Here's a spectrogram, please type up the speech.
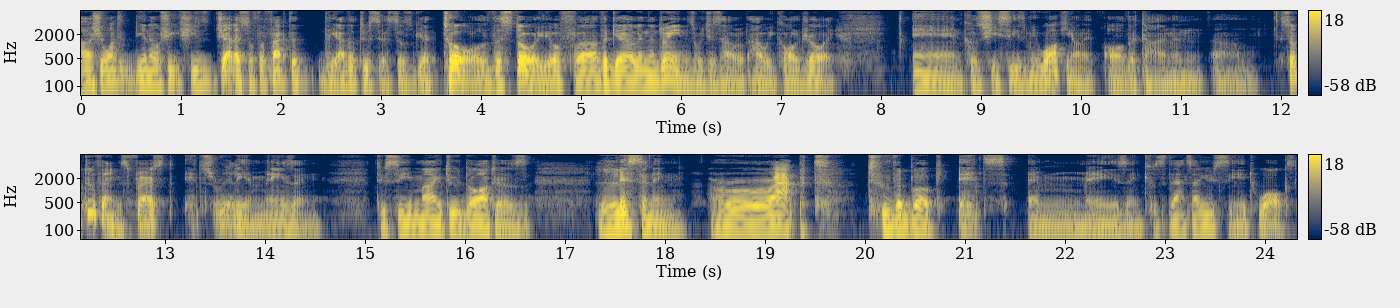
Uh, she wanted, you know, she she's jealous of the fact that the other two sisters get told the story of uh, the girl in the dreams, which is how how we call Joy, and because she sees me walking on it all the time. And um, so, two things. First, it's really amazing to see my two daughters listening, wrapped to the book. It's amazing because that's how you see it walks.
